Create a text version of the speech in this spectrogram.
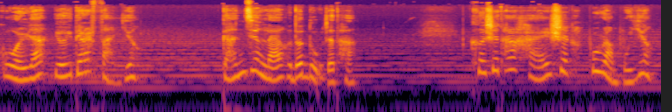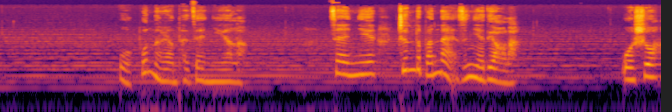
果然有一点反应，赶紧来回的堵着他。可是他还是不软不硬。我不能让他再捏了，再捏真的把奶子捏掉了。我说。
